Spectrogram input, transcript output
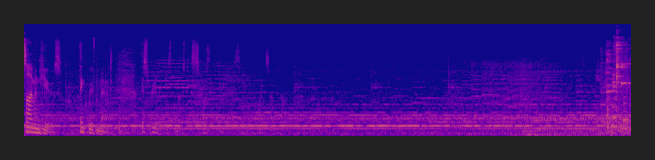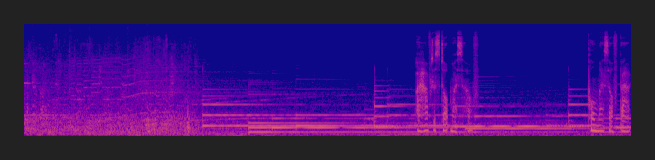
Simon Hughes. I think we've met. This really is the most exquisite thing I've seen in quite some time. I have to stop myself. Pull myself back.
